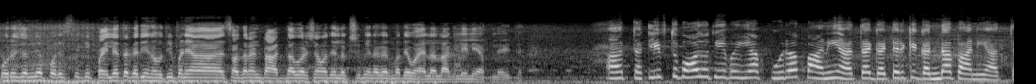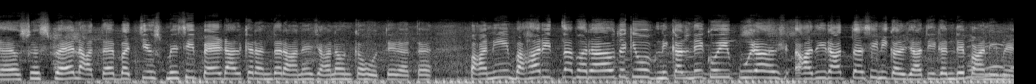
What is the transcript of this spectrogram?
पूरजन्य परिस्थिती पहिले तर कधी नव्हती पण या साधारणतः आठ दहा वर्षामध्ये लक्ष्मीनगरमध्ये व्हायला लागलेली आहे आपल्या इथे. हाँ तकलीफ़ तो बहुत होती है भैया. पूरा पानी आता है गटर के गंदा पानी आता है उसका स्मेल आता है बच्चे उसमें से ही पैर डालकर अंदर आने जाना उनका होते रहता है। पानी बाहर इतना भरा होता है कि वो निकलने को ही पूरा आधी रात तो ऐसे ही निकल जाती है गंदे पानी में।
